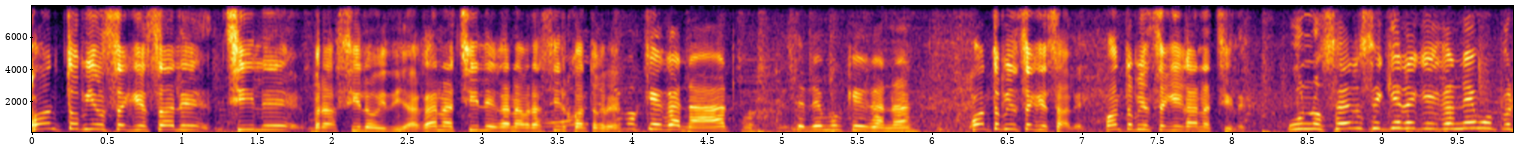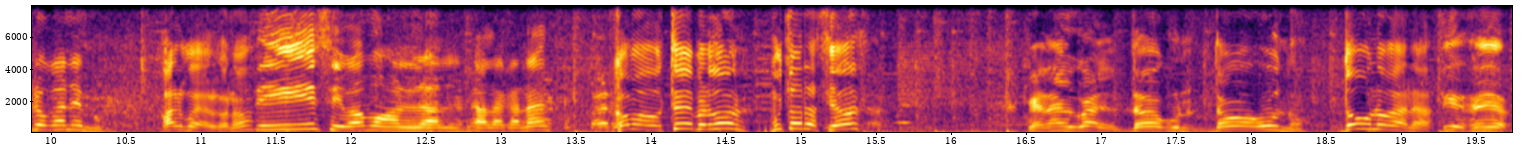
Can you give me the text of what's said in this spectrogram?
¿Cuánto piensa que sale Chile-Brasil hoy día? ¿Gana Chile, gana Brasil? ¿Cuánto cree? Tenemos que ganar, pues, tenemos que ganar. ¿Cuánto piensa que sale? ¿Cuánto piensa que gana Chile? 1-0 si quiere que ganemos, pero ganemos. Algo de algo, ¿no? Sí, sí, vamos a la, a la ganar. ¿Cómo a usted, perdón? Muchas gracias. Gana igual, 2-1. 2-1 gana. Sí, señor.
